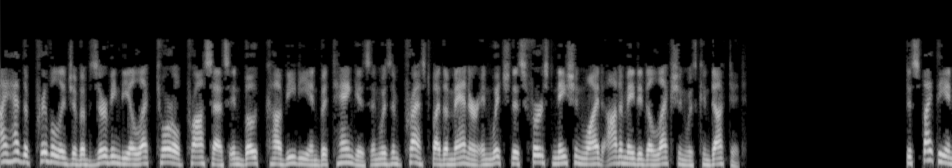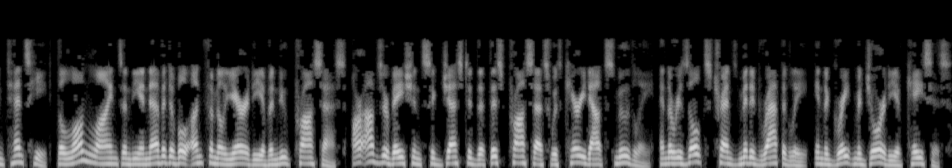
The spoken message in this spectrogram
I had the privilege of observing the electoral process in both Cavite and Batangas and was impressed by the manner in which this first nationwide automated election was conducted. Despite the intense heat, the long lines and the inevitable unfamiliarity of a new process, our observations suggested that this process was carried out smoothly, and the results transmitted rapidly, in the great majority of cases.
